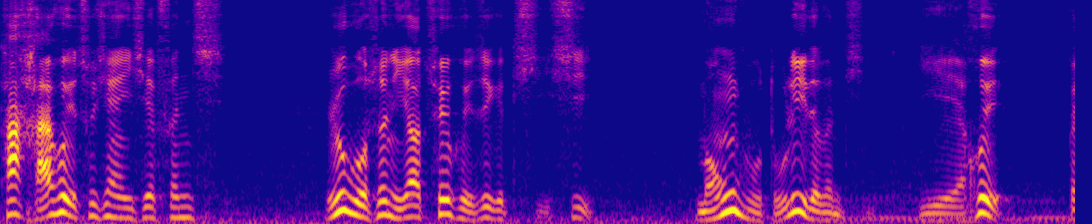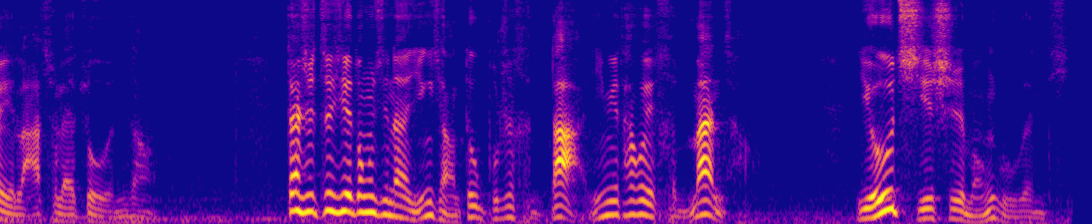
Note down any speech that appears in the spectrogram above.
它还会出现一些分歧。如果说你要摧毁这个体系，蒙古独立的问题也会被拿出来做文章。但是这些东西呢，影响都不是很大，因为它会很漫长。尤其是蒙古问题，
